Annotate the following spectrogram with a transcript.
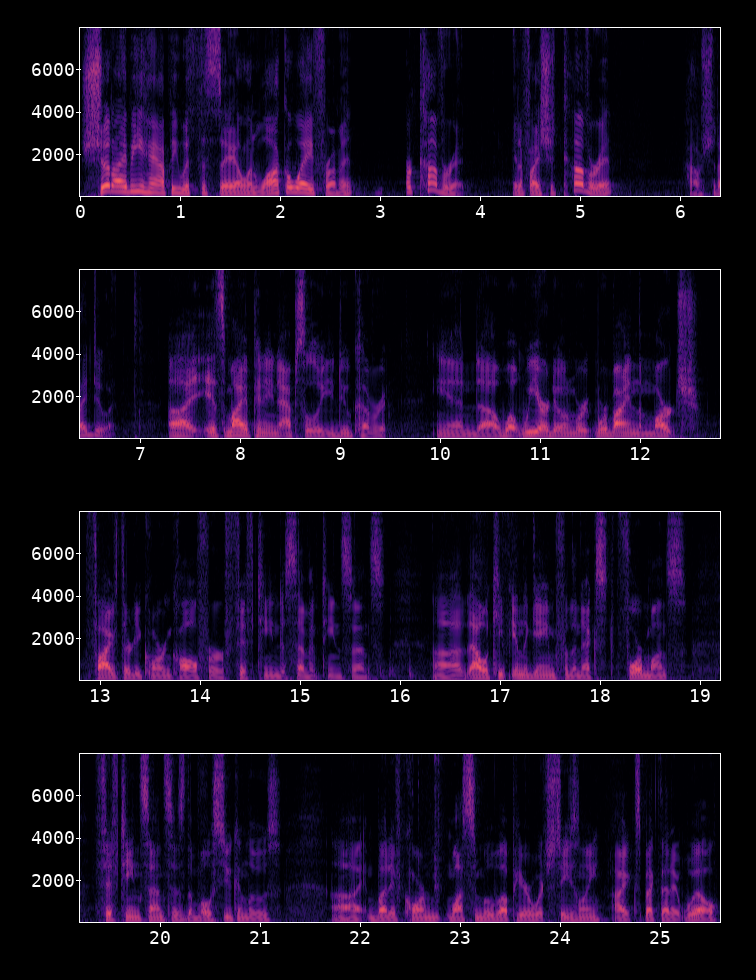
Should I be happy with the sale and walk away from it or cover it? And if I should cover it, how should I do it? Uh, it's my opinion, absolutely, you do cover it. And uh, what we are doing, we're, we're buying the March 530 corn call for 15 to 17 cents. Uh, that will keep you in the game for the next four months. 15 cents is the most you can lose. Uh, but if corn wants to move up here, which seasonally I expect that it will,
